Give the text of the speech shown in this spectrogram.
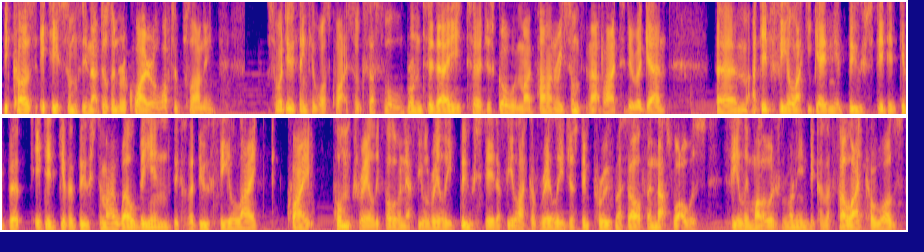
because it is something that doesn't require a lot of planning so i do think it was quite a successful run today to just go with my partner it's something that i'd like to do again um, I did feel like it gave me a boost. It did give a, it did give a boost to my well-being because I do feel like quite pumped really following it. I feel really boosted. I feel like I've really just improved myself, and that's what I was feeling while I was running because I felt like I was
